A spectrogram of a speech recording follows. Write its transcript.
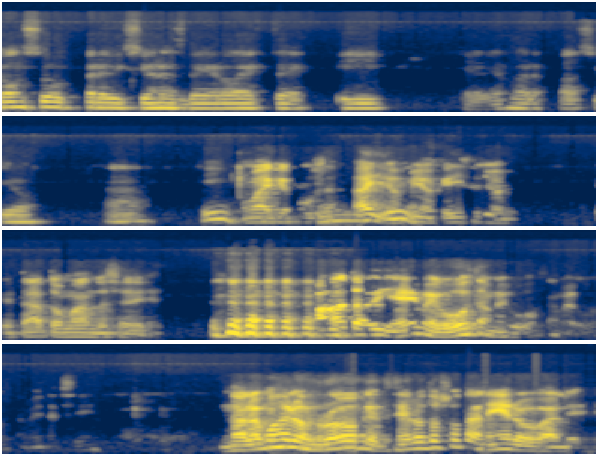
con sus predicciones del oeste y te dejo el espacio a ti. Ay, Dios mío, ¿qué hice yo? Que estaba tomando ese día. Ah, está bien, me gusta, me gusta, me gusta. Mira, sí. No hablamos de los Rockets, ser otro sotanero, ¿vale?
